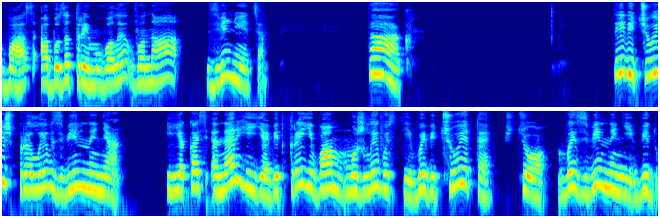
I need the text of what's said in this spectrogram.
вас або затримували, вона звільнюється. Так. Ти відчуєш прилив звільнення, і якась енергія відкриє вам можливості. Ви відчуєте, що ви звільнені від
